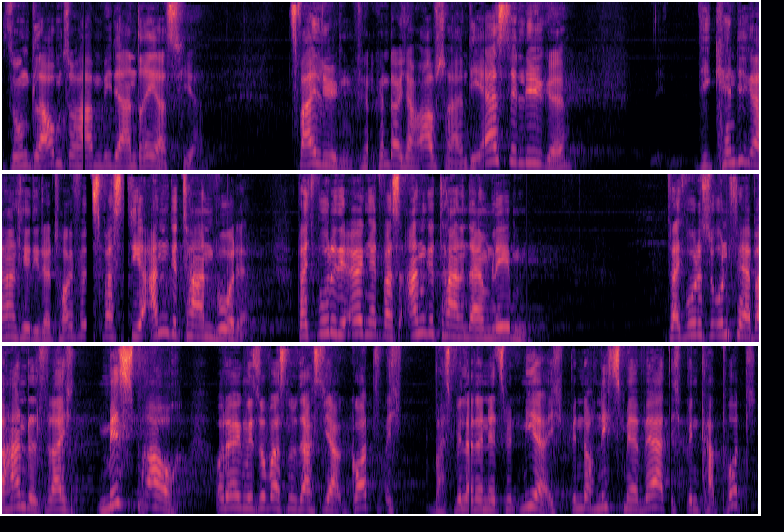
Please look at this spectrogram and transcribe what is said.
so einen Glauben zu haben wie der Andreas hier. Zwei Lügen, könnt ihr euch auch aufschreiben. Die erste Lüge die kennt ihr garantiert, die der Teufel ist, was dir angetan wurde. Vielleicht wurde dir irgendetwas angetan in deinem Leben. Vielleicht wurdest du unfair behandelt, vielleicht Missbrauch oder irgendwie sowas. Und du sagst, ja Gott, ich, was will er denn jetzt mit mir? Ich bin doch nichts mehr wert, ich bin kaputt.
